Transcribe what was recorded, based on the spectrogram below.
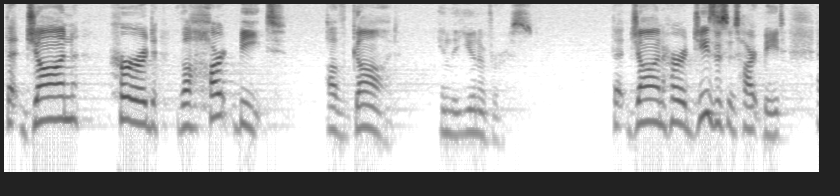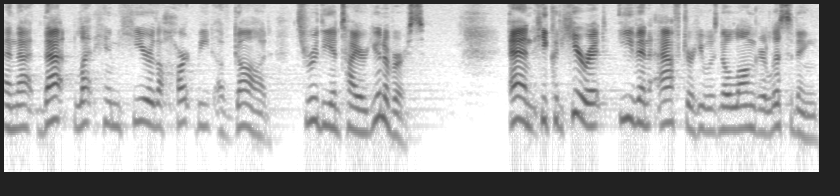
that John heard the heartbeat of God in the universe that John heard Jesus' heartbeat and that that let him hear the heartbeat of God through the entire universe. And he could hear it even after he was no longer listening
